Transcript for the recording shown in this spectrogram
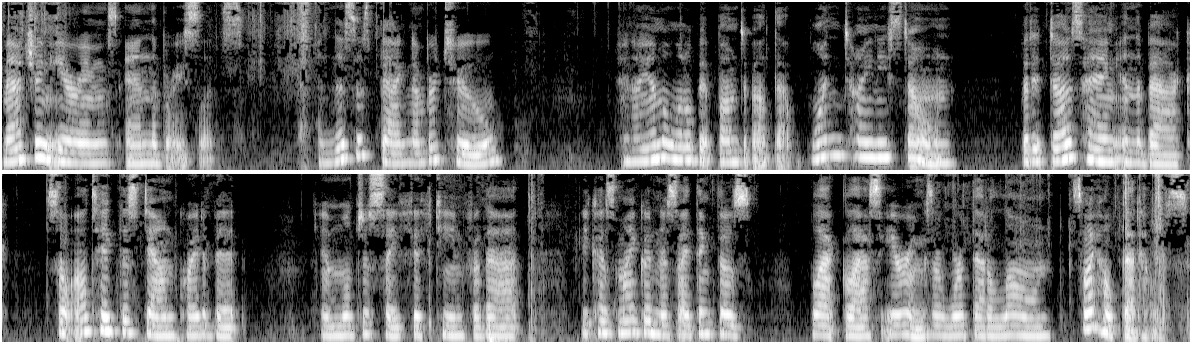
matching earrings, and the bracelets. And this is bag number two. And I am a little bit bummed about that one tiny stone, but it does hang in the back. So I'll take this down quite a bit and we'll just say 15 for that because my goodness, I think those black glass earrings are worth that alone. So I hope that helps.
